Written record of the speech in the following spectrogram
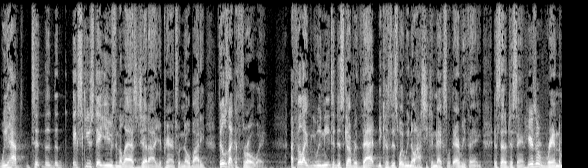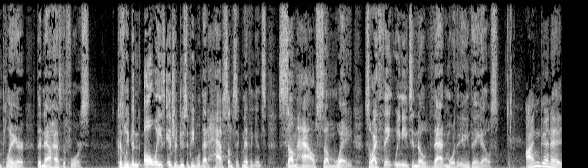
we have to, the, the excuse they used in The Last Jedi, your parents were nobody, feels like a throwaway. I feel like we need to discover that because this way we know how she connects with everything instead of just saying, here's a random player that now has the Force. Because we've been always introducing people that have some significance somehow, some way. So I think we need to know that more than anything else. I'm gonna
